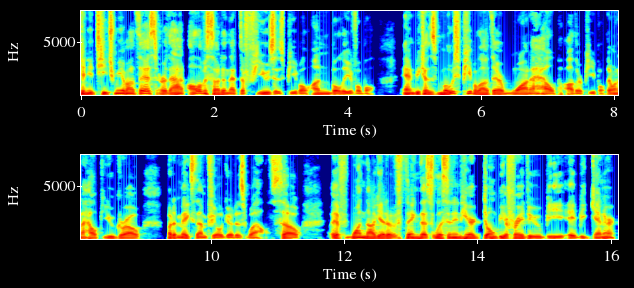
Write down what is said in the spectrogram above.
can you teach me about this or that? All of a sudden that diffuses people unbelievable. And because most people out there want to help other people, they want to help you grow, but it makes them feel good as well. So, if one nugget of thing that's listening here, don't be afraid to be a beginner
